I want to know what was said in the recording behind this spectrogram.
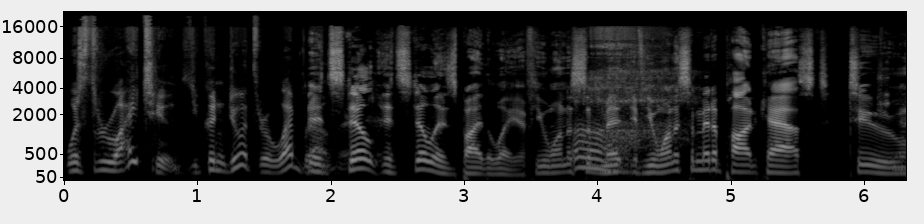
was through iTunes. You couldn't do it through a web browser. It still it still is, by the way. If you want to submit, if you want to submit a podcast to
